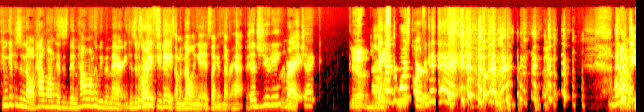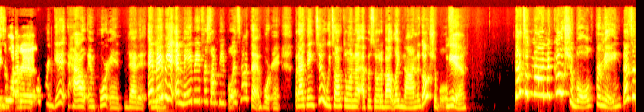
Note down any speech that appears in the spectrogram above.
can we get this annulled? How long has this been? How long have we been married? Because if it's only a few days, I'm annulling it. It's like it's never happened. Judge Judy. Right. Check. Yep. No. they got divorce court. Forget that. And I No. think people people forget how important that is. And Yeah. maybe and maybe for some people it's not that important. But I think too, we talked on the episode about like non-negotiables. yeah, That's a non-negotiable for me. That's a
